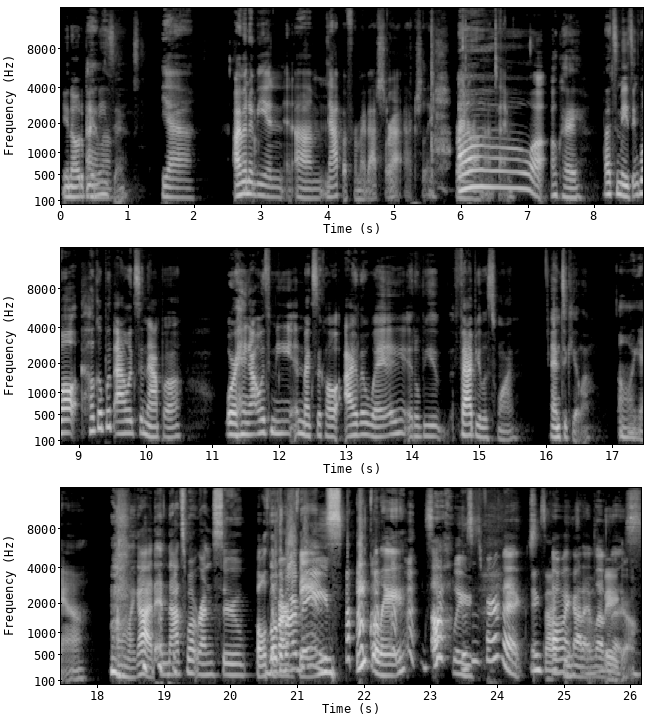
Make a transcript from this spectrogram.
You know, it'll be I amazing. Yeah. I'm gonna be in um, Napa for my bachelorette, actually. Right oh, okay, that's amazing. Well, hook up with Alex in Napa, or hang out with me in Mexico. Either way, it'll be fabulous wine and tequila. Oh yeah. Oh my god! and that's what runs through both, both of, our, our veins, veins. equally. Exactly. Oh, this is perfect. Exactly. Oh my god, I love there this.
